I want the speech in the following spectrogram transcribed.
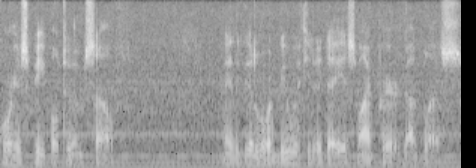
for his people to himself. May the good Lord be with you today is my prayer. God bless.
